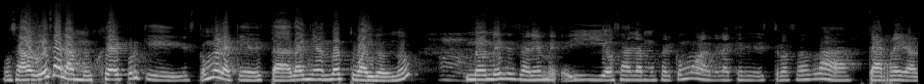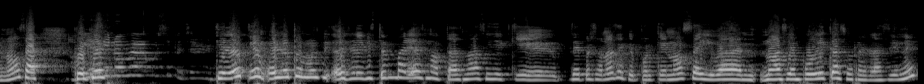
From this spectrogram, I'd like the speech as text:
o sea, odias a la mujer porque es como la que está dañando a tu idol, ¿no? mm. No necesariamente, y, o sea, la mujer como a la que destrozas la carrera, ¿no? O sea, creo que... sí, no me había puesto a pensar en eso. Que es lo que, es lo que hemos lo he visto en varias notas, ¿no? Así de que, de personas de que por qué no se iban, no hacían públicas sus relaciones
